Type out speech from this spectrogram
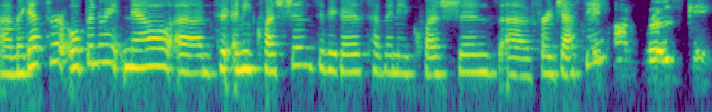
Um, I guess we're open right now um, to any questions. If you guys have any questions uh, for Jesse. On Rosegate.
